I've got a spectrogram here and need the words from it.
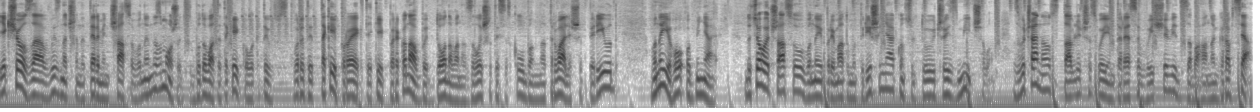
Якщо за визначений термін часу вони не зможуть збудувати такий колектив, створити такий проект, який переконав би Донована залишитися з клубом на триваліший період, вони його обміняють. До цього часу вони прийматимуть рішення, консультуючись з Мітчелом, звичайно, ставлячи свої інтереси вище від забаганок гравця,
